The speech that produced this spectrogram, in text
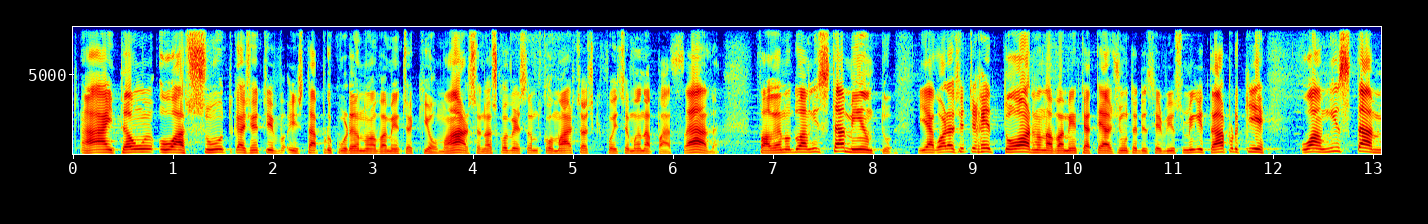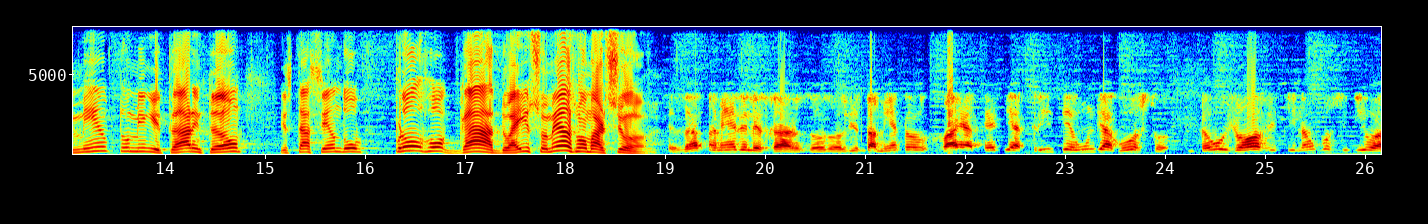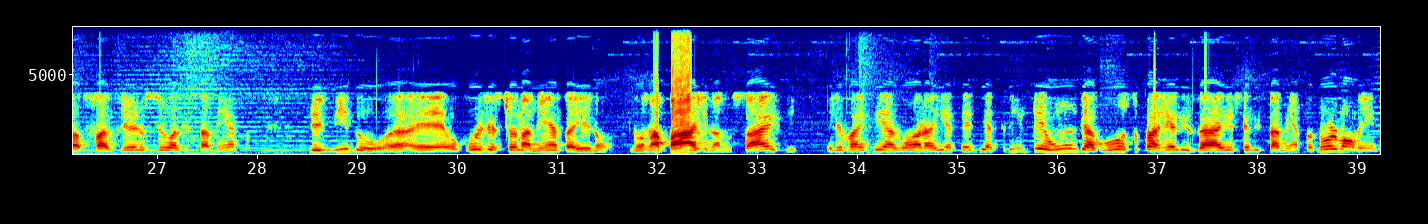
Ah, então o assunto que a gente está procurando novamente aqui, o Márcio, nós conversamos com o Márcio, acho que foi semana passada, falando do alistamento. E agora a gente retorna novamente até a Junta de Serviço Militar, porque o alistamento militar, então, está sendo prorrogado. É isso mesmo, Márcio? Exatamente, Luiz Carlos. O alistamento vai até dia 31 de agosto. Então, o jovem que não conseguiu ah, fazer o seu alistamento, devido é, ao congestionamento aí no, no, na página, no site, ele vai ter agora aí até dia 31 de agosto para realizar esse alistamento normalmente.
